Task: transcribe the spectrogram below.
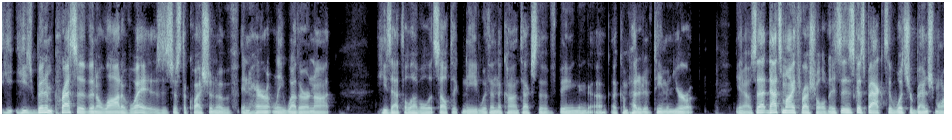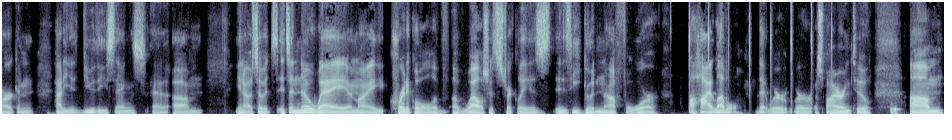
he he's been impressive in a lot of ways. It's just a question of inherently whether or not he's at the level that Celtic need within the context of being a, a competitive team in Europe. You know, so that that's my threshold. It's, this gets back to what's your benchmark and how do you view these things. Uh, um, you know so it's it's in no way am i critical of of welsh it's strictly is is he good enough for a high level that we're we're aspiring to um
